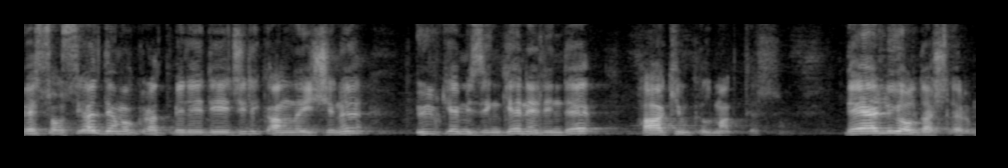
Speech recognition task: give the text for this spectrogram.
ve sosyal demokrat belediyecilik anlayışını ülkemizin genelinde hakim kılmaktır. Değerli yoldaşlarım,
